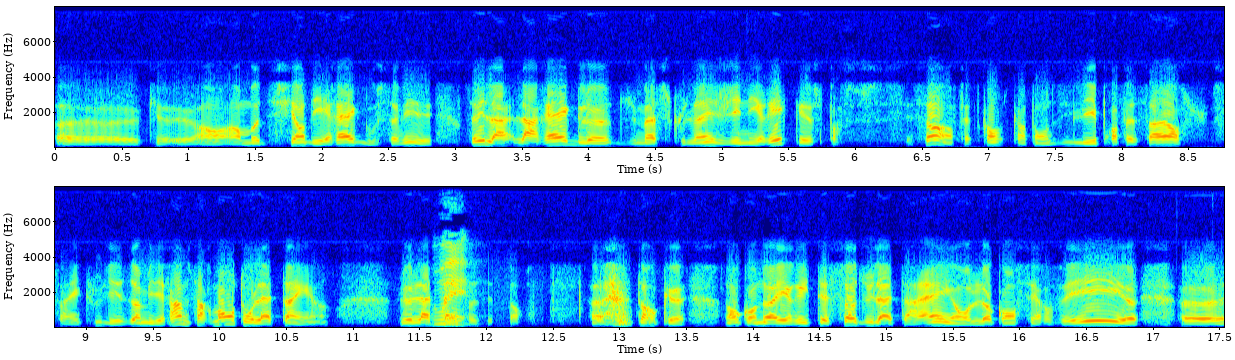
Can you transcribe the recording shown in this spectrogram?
que, en, modifiant des règles, vous savez, vous savez la, la règle du masculin générique, c'est ça en fait quand, quand on dit les professeurs ça inclut les hommes et les femmes, ça remonte au latin. Hein. Le latin faisait ça. Euh, donc, euh, donc, on a hérité ça du latin, on l'a conservé. Euh,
